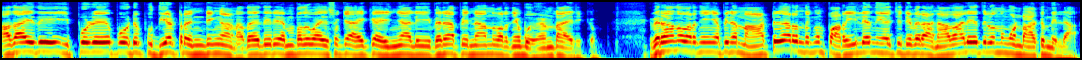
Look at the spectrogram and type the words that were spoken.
അതായത് ഇപ്പോഴേ ഇപ്പോൾ ഒരു പുതിയ ട്രെൻഡിങ് ആണ്. അതായത് ഒരു എൺപത് വയസ്സൊക്കെ ആയിക്കഴിഞ്ഞാൽ ഇവരാ പിന്നെ എന്ന് പറഞ്ഞാൽ വേണ്ടായിരിക്കും. ഇവരാന്ന് പറഞ്ഞു കഴിഞ്ഞാൽ പിന്നെ നാട്ടുകാർ എന്തെങ്കിലും പറയില്ലെന്ന് ചോദിച്ചിട്ട് ഇവർ അനാഥാലയത്തിലൊന്നും കൊണ്ടാക്കുന്നില്ല.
